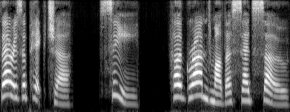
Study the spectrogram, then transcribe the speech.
There is a picture. C. Her grandmother said so.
